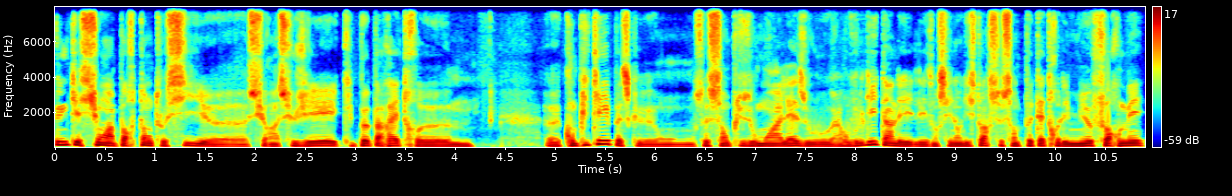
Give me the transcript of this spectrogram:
une question importante aussi euh, sur un sujet qui peut paraître euh, euh, compliqué parce qu'on se sent plus ou moins à l'aise. Alors vous le dites, hein, les, enseignants d'histoire se sentent peut-être les mieux formés.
